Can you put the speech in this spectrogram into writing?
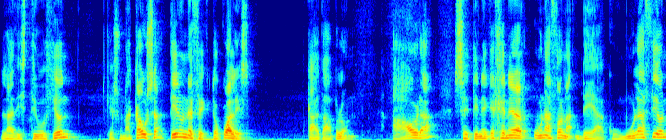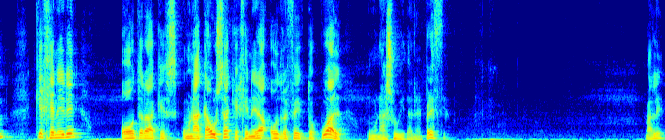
la distribución, que es una causa, tiene un efecto. ¿Cuál es? Cataplón. Ahora se tiene que generar una zona de acumulación que genere otra, que es una causa que genera otro efecto. ¿Cuál? Una subida en el precio. ¿Vale?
